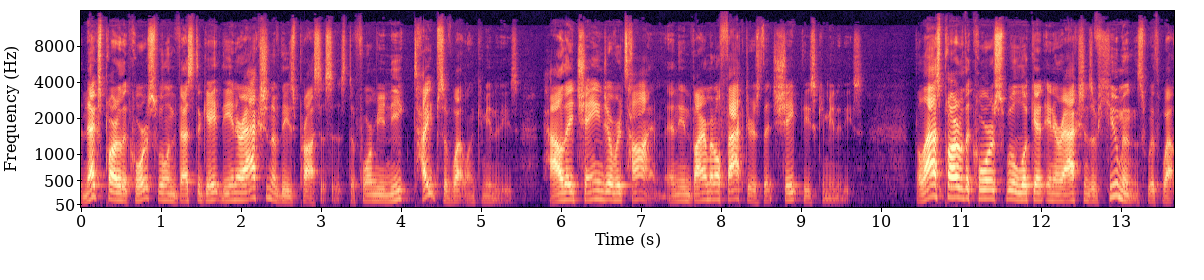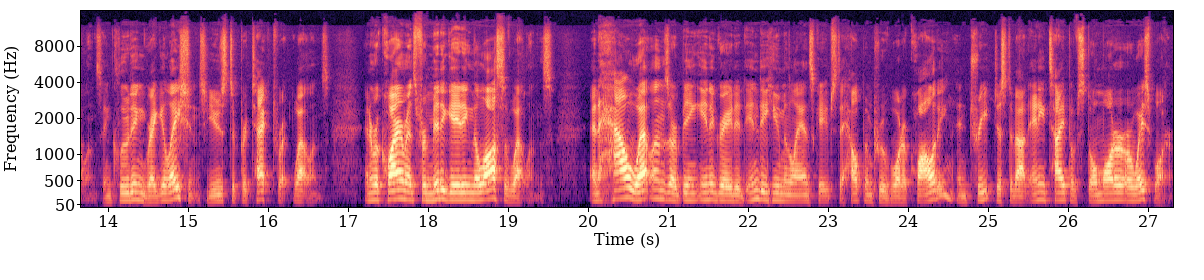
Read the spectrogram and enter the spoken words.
The next part of the course will investigate the interaction of these processes to form unique types of wetland communities, how they change over time, and the environmental factors that shape these communities. The last part of the course will look at interactions of humans with wetlands, including regulations used to protect wetlands and requirements for mitigating the loss of wetlands, and how wetlands are being integrated into human landscapes to help improve water quality and treat just about any type of stormwater or wastewater.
